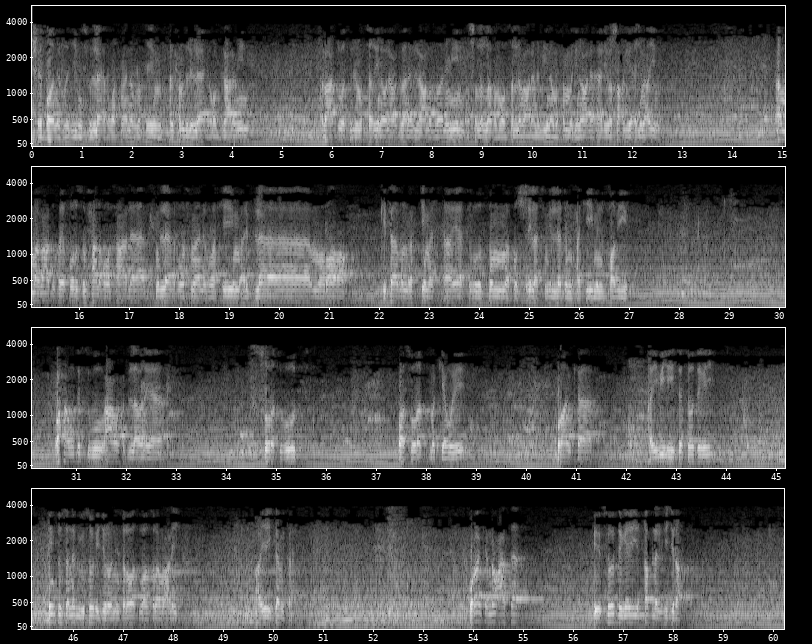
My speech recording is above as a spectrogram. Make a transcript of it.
الشيطان الرجيم بسم الله الرحمن الرحيم الحمد لله رب العالمين والعاقبة للمتقين ولا عدوان إلا على الظالمين وصلى اللهم وسلم على نبينا محمد وعلى آله وصحبه أجمعين أما بعد فيقول سبحانه وتعالى بسم الله الرحمن الرحيم الإفلام را كتاب أحكمت آياته ثم فصلت من لدن حكيم خبير waxa uu darsigu caawa ka bilaabanayaa suuratu huud. Waa suurad makiya weeye. Qur'aanka qaybihiisa soo degay. Intuusan nebigu soo hijroonin salawaatullahi wasalaamu calayh ayay ka mid tahay. Qur'aanka noocaasa ee soo degay qabla alhijra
